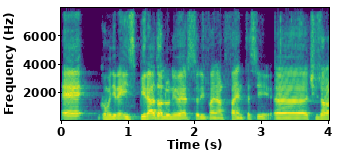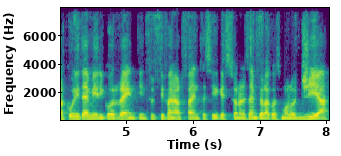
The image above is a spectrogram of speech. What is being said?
è, come dire, ispirato all'universo di Final Fantasy. Eh, ci sono alcuni temi ricorrenti in tutti i Final Fantasy, che sono ad esempio la cosmologia,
